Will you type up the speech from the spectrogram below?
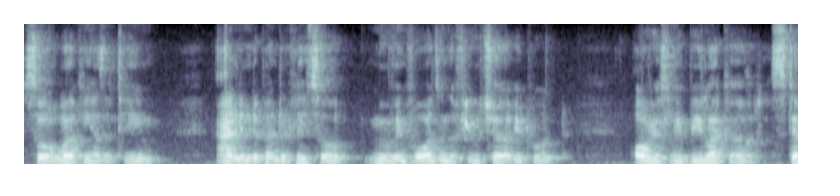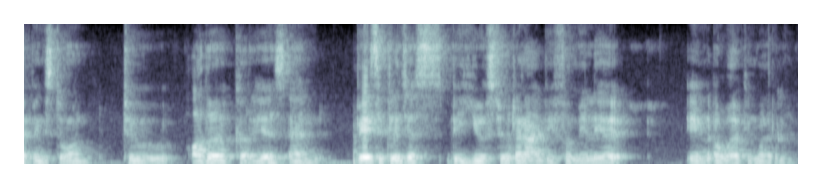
So working as a team and independently. So moving forwards in the future, it would obviously be like a stepping stone to other careers and basically just be used to it and I'd be familiar in a work environment.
